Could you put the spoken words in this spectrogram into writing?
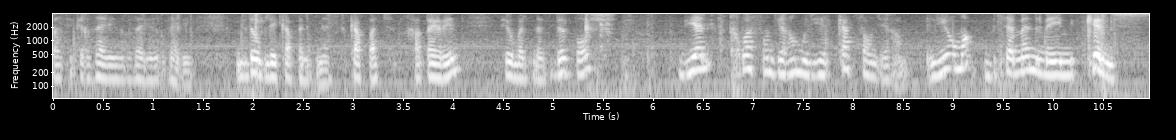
basiques غزالين غزالين غزالين. نبداو ب les capes البنات. كابات خطيرين. فيهم البنات deux poches. ديال 300 درهم وديال 400 درهم. اليوم بثمن ما يمكنش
